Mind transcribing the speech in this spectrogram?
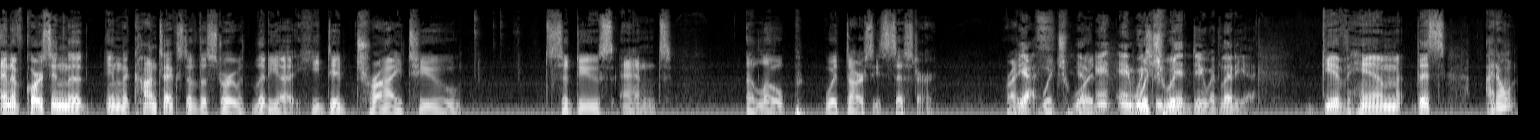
and of course in the in the context of the story with Lydia, he did try to seduce and elope with Darcy's sister, right? Yes, Which Yeah, would and, and which, he would did do with Lydia. give him this i don't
